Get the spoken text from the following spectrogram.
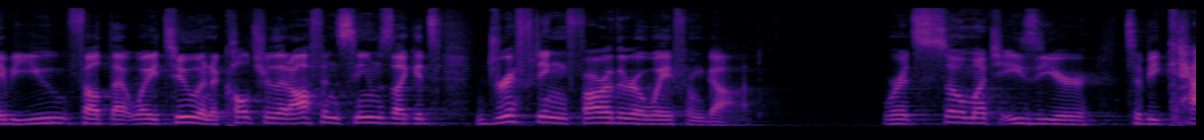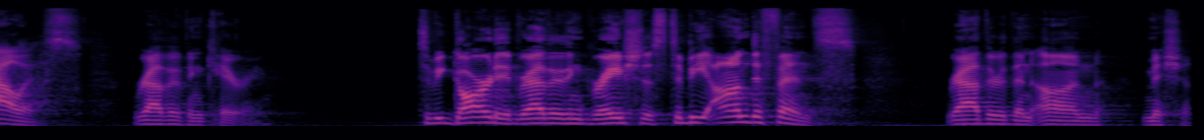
Maybe you felt that way too in a culture that often seems like it's drifting farther away from God, where it's so much easier to be callous rather than caring, to be guarded rather than gracious, to be on defense rather than on mission.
